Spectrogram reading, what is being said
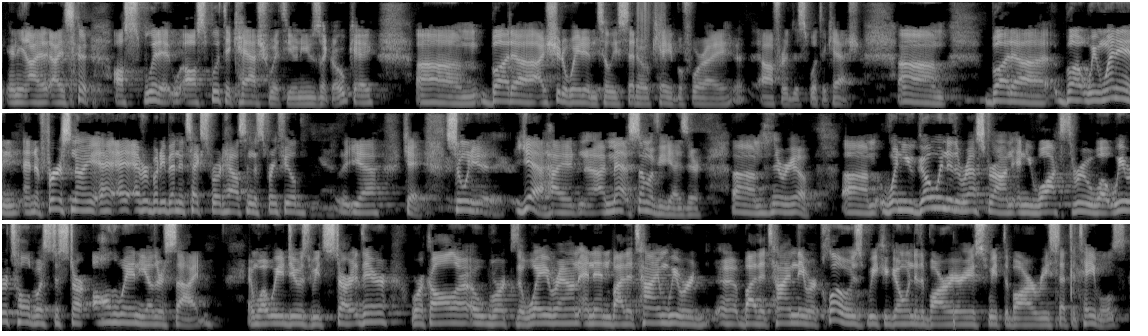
And I, I, said, I'll split it. I'll split the cash with you. And he was like, okay. Um, but uh, I should have waited until he said okay before I offered to split the cash. Um, but uh, but we went in, and the first night, everybody been to Texas Roadhouse in the Springfield? Yeah. yeah? Okay. So when you, yeah, I, I met some of you guys there. Um, there we go. Um, when you go into the restaurant and you walk through, what we were told was to start all the way on the other side. And what we'd do is we'd start there, work all our, work the way around, and then by the time we were, uh, by the time they were closed, we could go into the bar area, sweep the bar, reset the tables.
